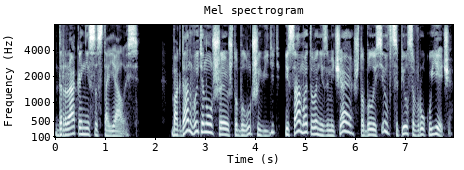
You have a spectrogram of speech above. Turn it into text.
Драка не состоялась. Богдан вытянул шею, чтобы лучше видеть, и сам этого не замечая, что было сил вцепился в руку Еча.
